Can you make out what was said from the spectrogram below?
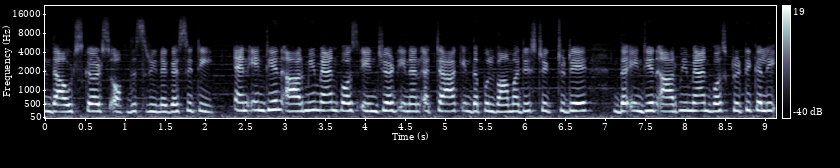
in the outskirts of the Srinagar city. An Indian army man was injured in an attack in the Pulwama district today. The Indian army man was critically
